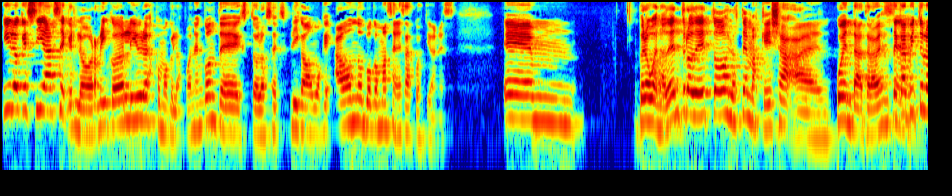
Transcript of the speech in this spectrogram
Y lo que sí hace, que es lo rico del libro, es como que los pone en contexto, los explica, como que ahonda un poco más en esas cuestiones. Em, pero bueno, dentro de todos los temas que ella eh, cuenta a través de este Sí. capítulo,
